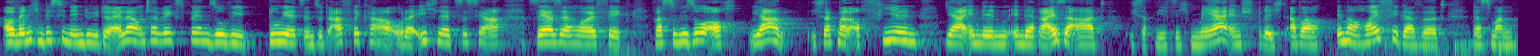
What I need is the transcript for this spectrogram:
Aber wenn ich ein bisschen individueller unterwegs bin, so wie du jetzt in Südafrika oder ich letztes Jahr sehr, sehr häufig, was sowieso auch, ja, ich sag mal auch vielen ja in den, in der Reiseart ich sage jetzt nicht mehr entspricht, aber immer häufiger wird, dass man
